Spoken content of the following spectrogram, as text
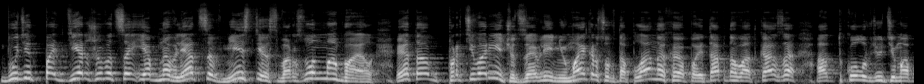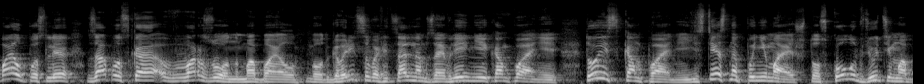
будет поддерживаться и обновляться вместе с Warzone Mobile. Это противоречит заявлению Microsoft о планах э, поэтапного отказа от Call of Duty Mobile после запуска Warzone Mobile. Вот, говорится в официальном заявлении компании. То есть компания, естественно, понимает, что с Call of Duty Mobile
